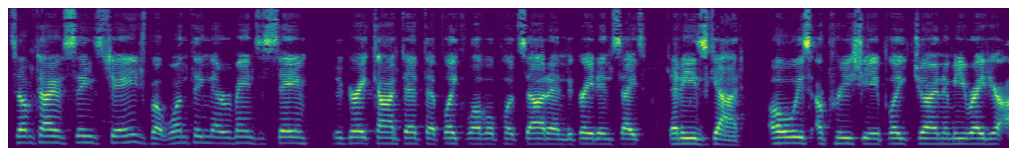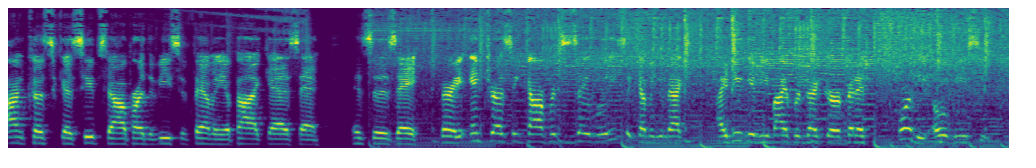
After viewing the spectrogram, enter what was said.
Sometimes things change, but one thing that remains the same the great content that Blake Lovell puts out and the great insights that he's got. Always appreciate Blake joining me right here on to Coast Hoops, now part of the VSiN Family of Podcasts. And this is a very interesting conference to say the least. And coming back, I do give you my projector finish for the OVC.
